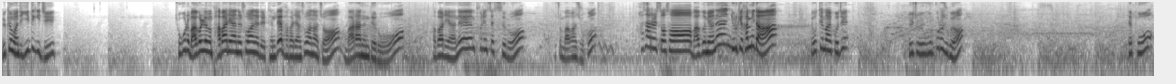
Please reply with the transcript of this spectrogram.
이렇게 완전 이득이지. 저거를 막으려면 바바리안을 소환해야 될 텐데 바바리안 소환하죠. 말하는 대로 바바리안은 프린세스로 좀 막아주고 화살을 써서 막으면은 이렇게 갑니다. 어떻게 막을 거지? 여기 좀 요구를 끌어주고요. 대포.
